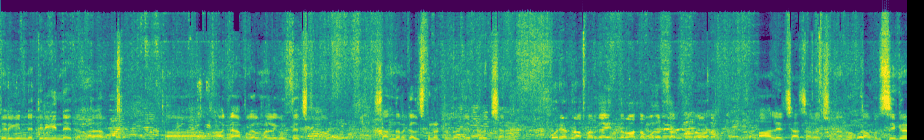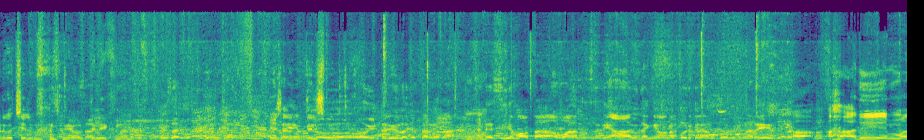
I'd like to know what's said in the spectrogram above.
పెరిగిండే తిరిగిండే ఇదంతా. ఆ, జ్ఞాపకాలు మళ్ళీ గుర్తు తెచ్చుకున్నాము. సో అందరం కలుసుకున్నట్టుందని చెప్పి వచ్చాను. కొరియోగ్రాఫర్గా అయిన తర్వాత మొదటిసారి సార్ రావడం? లేదు చాలాసార్లు వచ్చినాను. కాకపోతే సీక్రెట్గా వచ్చి వెళ్ళిపోయాను. ఎవరు తెలియకుండా. ఈసారి నాకు తెలిసిపోయింది. ఓ ఇంటర్వ్యూలో చెప్పారు కదా అంటే సీఎం అవుతా అవ్వాలని ఉందని ఆ విధంగా ఏమైనా కోరికలు ఏమైనా కోరుకున్నారా ఏంటి? అది మ-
